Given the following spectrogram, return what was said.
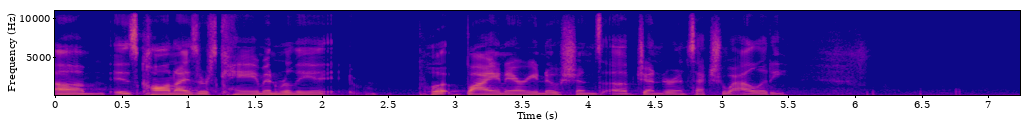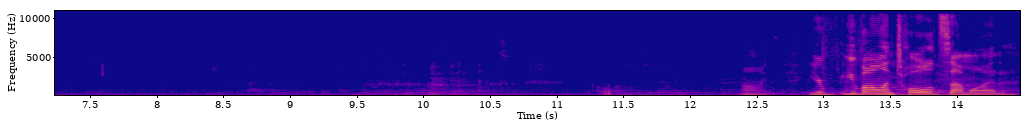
Um, as colonizers came and really put binary notions of gender and sexuality. Uh, You're, you've all told someone.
